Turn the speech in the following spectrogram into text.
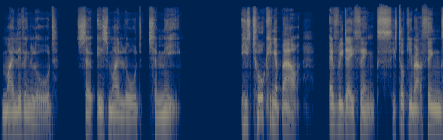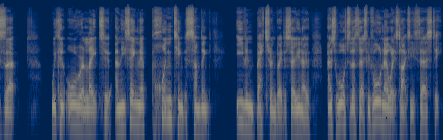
my living Lord, so is my Lord to me. He's talking about everyday things. He's talking about things that we can all relate to. And he's saying they're pointing to something even better and greater. So, you know, as water the thirst, We've all know what it's like to be thirsty.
